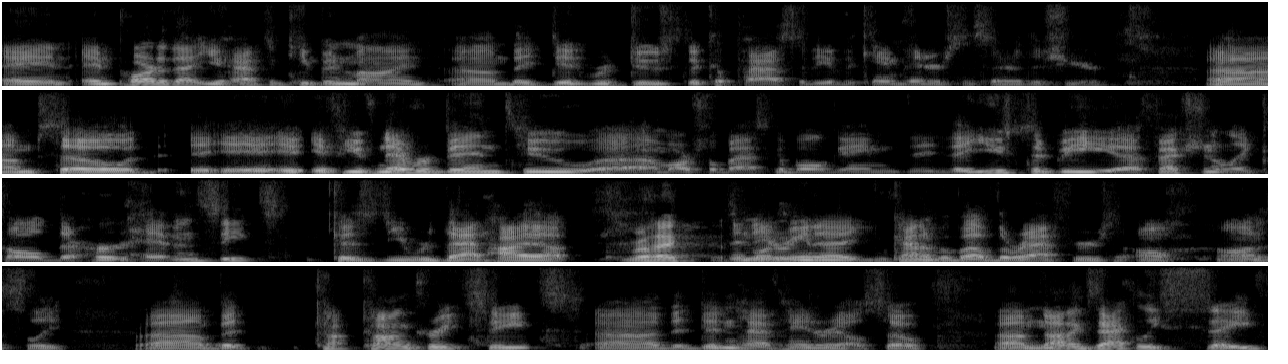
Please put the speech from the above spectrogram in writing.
and and part of that you have to keep in mind, um, they did reduce the capacity of the Cam Henderson Center this year. Um, so if you've never been to a Marshall basketball game, they used to be affectionately called the Herd Heaven seats because you were that high up, right? That's in the arena, kind of above the rafters, all honestly. Uh, but co- concrete seats uh, that didn't have handrails, so um, not exactly safe.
